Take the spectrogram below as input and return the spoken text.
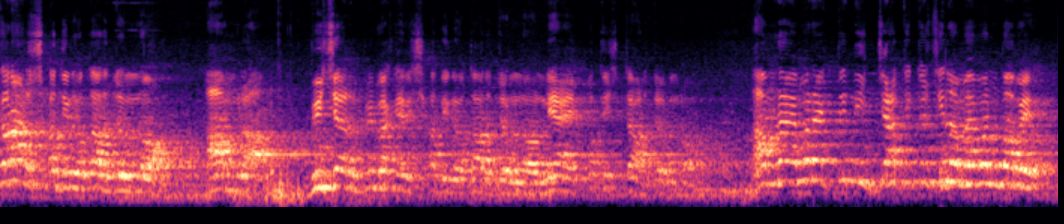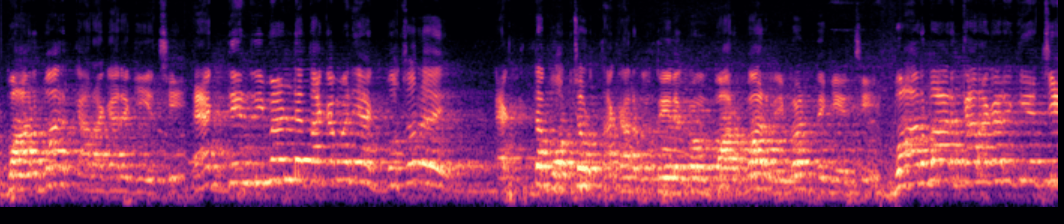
করার স্বাধীনতার জন্য, আমরা বিচার বিভাগের স্বাধীনতার জন্য, ন্যায় প্রতিষ্ঠার জন্য। আমরা এমন একটি নির্যাতিত ছিলাম এমন ভাবে বারবার কারাগারে গিয়েছি। একদিন রিমান্ডে থাকা মানে এক বছরে একটা বছর থাকার মতো এরকম বারবার রিমান্ডে গিয়েছি বারবার কারাগারে গিয়েছি,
